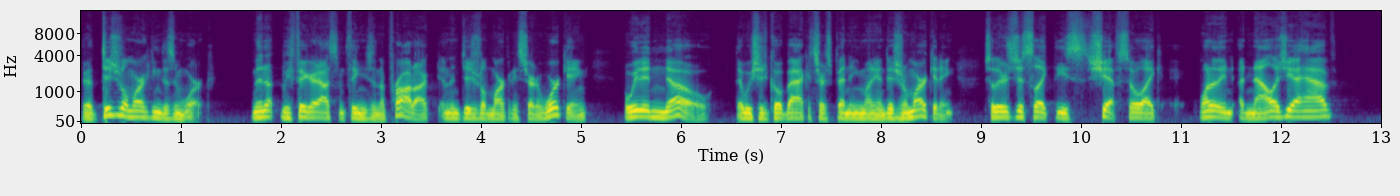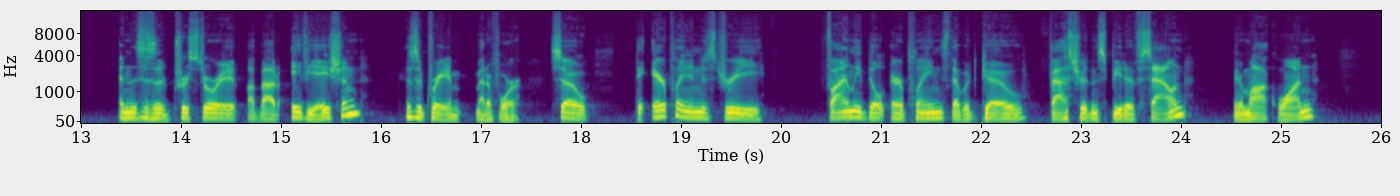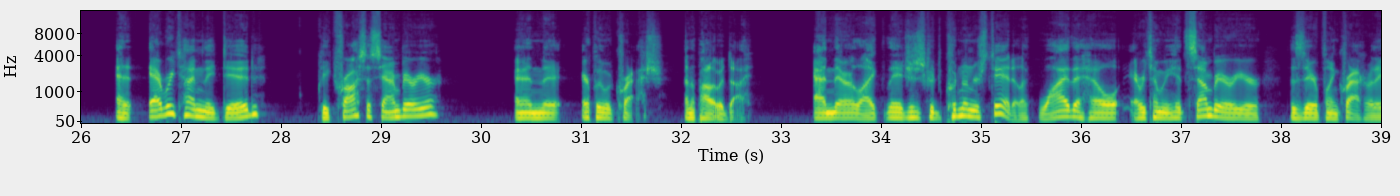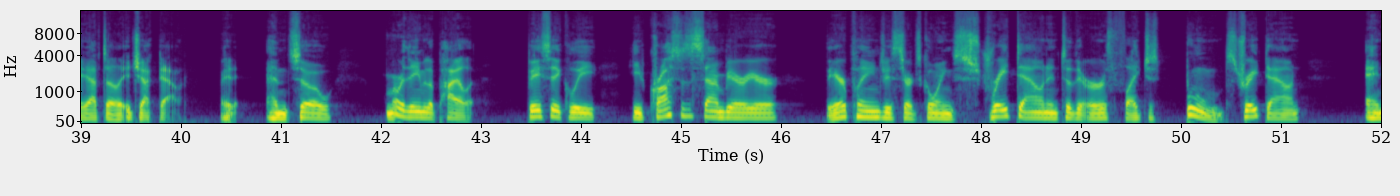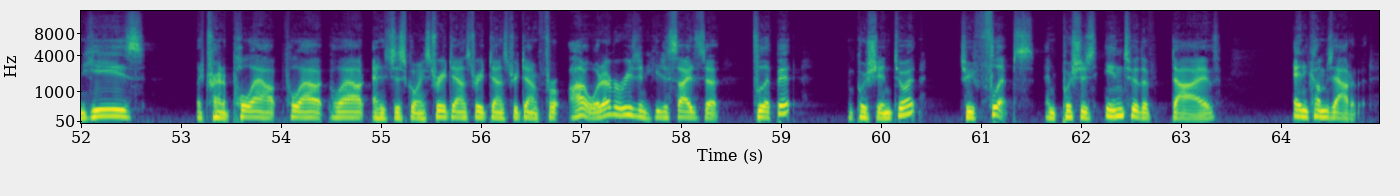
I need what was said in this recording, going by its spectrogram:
But digital marketing doesn't work. And then we figured out some things in the product, and then digital marketing started working, but we didn't know that we should go back and start spending money on digital marketing. So there's just like these shifts. So like one of the analogy I have, and this is a true story about aviation. This is a great metaphor. So the airplane industry finally built airplanes that would go faster than speed of sound you know, Mach 1. And every time they did, they crossed the sound barrier and the airplane would crash and the pilot would die. And they're like, they just could, couldn't understand it. Like, why the hell, every time we hit sound barrier, does the airplane crash or they have to eject out? Right. And so, remember the name of the pilot. Basically, he crosses the sound barrier. The airplane just starts going straight down into the earth, like just boom, straight down. And he's like trying to pull out, pull out, pull out, and it's just going straight down, straight down, straight down. For whatever reason, he decides to flip it and push into it. So he flips and pushes into the dive and he comes out of it.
